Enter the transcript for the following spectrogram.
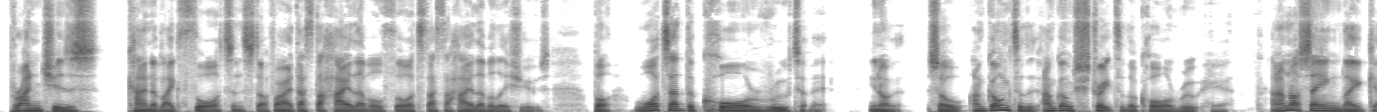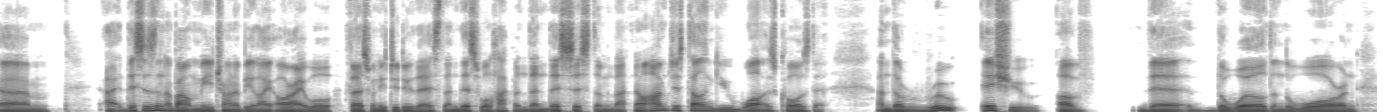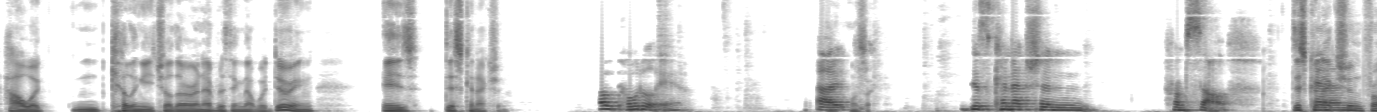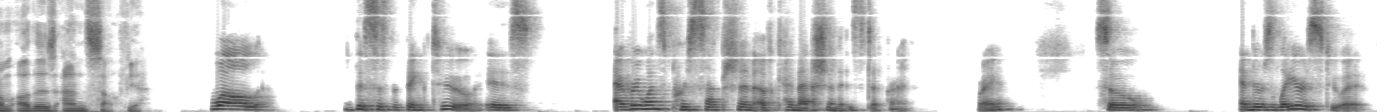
branches kind of like thoughts and stuff. All right, that's the high level thoughts, that's the high level issues. But what's at the core root of it? You know, so I'm going to the I'm going straight to the core root here. And I'm not saying like um, I, this isn't about me trying to be like, all right, well, first we need to do this, then this will happen, then this system, that. No, I'm just telling you what has caused it, and the root issue of the the world and the war and how we're killing each other and everything that we're doing is disconnection. Oh, totally. Uh, disconnection from self disconnection and, from others and self yeah. Well this is the thing too is everyone's perception of connection is different right? So and there's layers to it.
